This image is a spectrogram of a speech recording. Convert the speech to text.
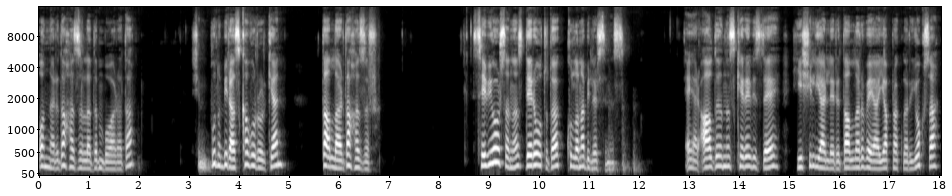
Onları da hazırladım bu arada. Şimdi bunu biraz kavururken dallar da hazır. Seviyorsanız dereotu da kullanabilirsiniz. Eğer aldığınız kerevizde yeşil yerleri, dalları veya yaprakları yoksa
